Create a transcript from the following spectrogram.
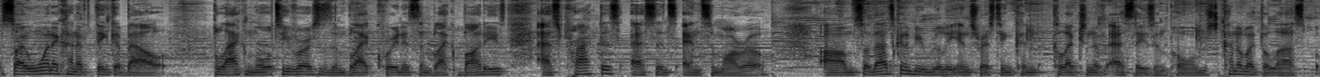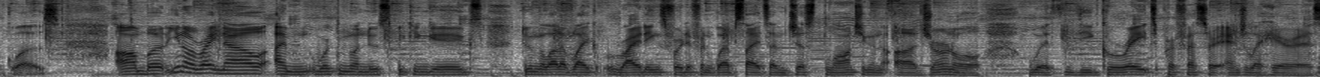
So I want to kind of think about black multiverses and black queerness and black bodies as practice, essence, and tomorrow. Um, so that's going to be a really interesting con- collection of essays and poems, kind of like the last book was. Um, but you know, right now I'm working on new speaking gigs, doing a lot of like writings for different websites. I'm just launching a uh, journal with the great Professor Angela Harris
